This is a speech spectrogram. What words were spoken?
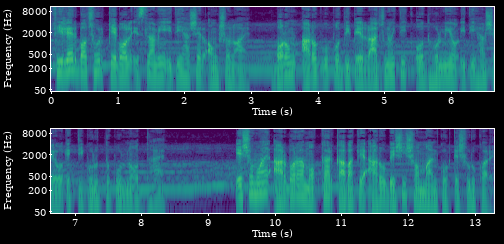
ফিলের বছর কেবল ইসলামী ইতিহাসের অংশ নয় বরং আরব উপদ্বীপের রাজনৈতিক ও ধর্মীয় ইতিহাসেও একটি গুরুত্বপূর্ণ অধ্যায়। এ সময় আরবরা মক্কার কাবাকে আরও বেশি সম্মান করতে শুরু করে।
